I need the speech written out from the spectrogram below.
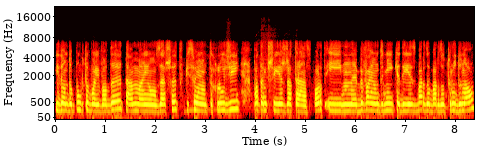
idą do punktu wojewody, tam mają zeszyt, wpisują tych ludzi, potem przyjeżdża transport i mm, bywają dni, kiedy jest bardzo, bardzo trudno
